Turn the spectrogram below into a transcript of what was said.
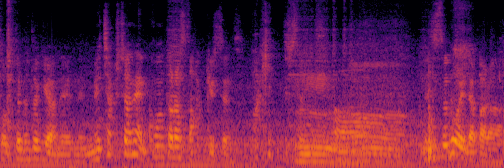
撮ってる時はねめちゃくちゃねコントラストはっきりしてるんです。パキッとしてるん。ですですごいだからあの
